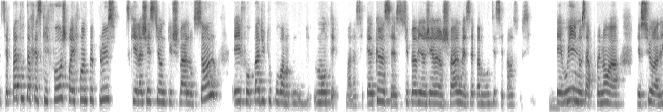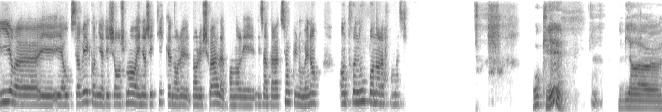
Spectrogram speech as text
c'est pas tout à fait ce qu'il faut. Je crois qu'il faut un peu plus ce qui est la gestion du cheval au sol et il faut pas du tout pouvoir monter. Voilà, si quelqu'un sait super bien gérer un cheval, mais c'est pas monter, c'est pas un souci. Et oui, nous apprenons à, bien sûr à lire euh, et, à observer quand il y a des changements énergétiques dans le, dans le cheval pendant les, interactions que nous menons entre nous pendant la formation. Ok. Eh bien, euh,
